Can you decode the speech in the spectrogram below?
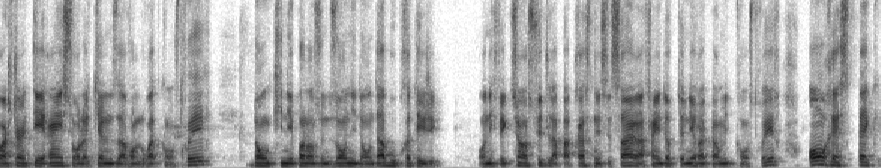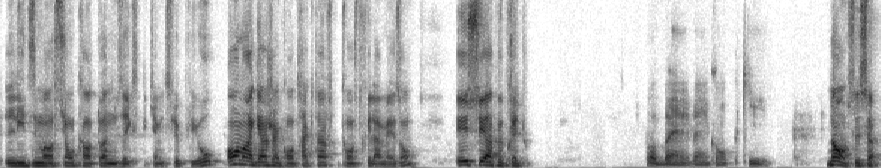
faut acheter un terrain sur lequel nous avons le droit de construire, donc qui n'est pas dans une zone inondable ou protégée. On effectue ensuite la paperasse nécessaire afin d'obtenir un permis de construire. On respecte les dimensions qu'Antoine nous a expliquées un petit peu plus haut. On engage un contracteur qui construit la maison et c'est à peu près tout. Pas bien compliqué. Non, c'est ça.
